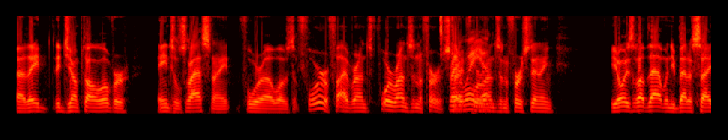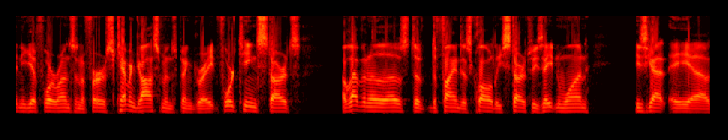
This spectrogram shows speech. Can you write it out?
Uh, they they jumped all over Angels last night for uh, what was it, four or five runs? Four runs in the first, Right right? away, four yeah. runs in the first inning. You always love that when you bet a side and you get four runs in the first. Kevin Gausman's been great. 14 starts, 11 of those de- defined as quality starts. He's eight and one. He's got a uh,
